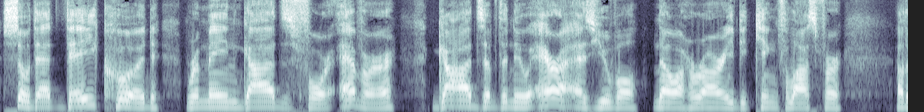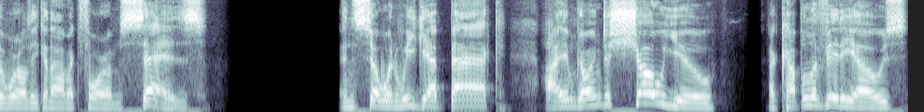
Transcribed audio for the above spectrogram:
so that they could remain gods forever, gods of the new era, as Yuval Noah Harari, the king philosopher of the World Economic Forum, says. And so when we get back, I am going to show you a couple of videos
